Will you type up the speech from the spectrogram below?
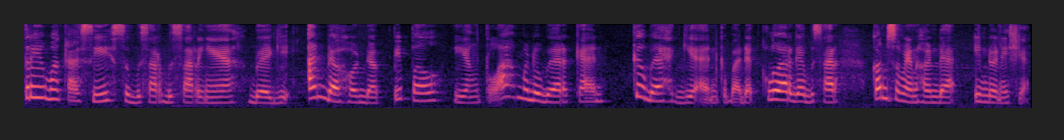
terima kasih sebesar-besarnya bagi Anda Honda People yang telah menebarkan kebahagiaan kepada keluarga besar konsumen Honda Indonesia.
